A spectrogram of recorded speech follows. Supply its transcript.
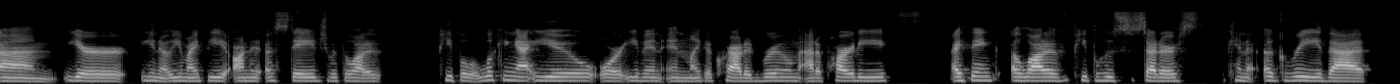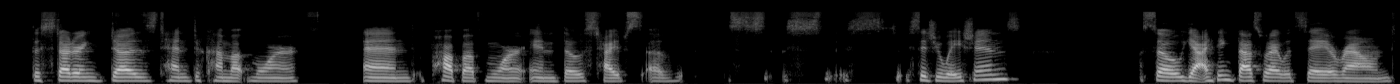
um, you're, you know, you might be on a stage with a lot of people looking at you or even in like a crowded room at a party. I think a lot of people who stutter can agree that the stuttering does tend to come up more and pop up more in those types of situations. So yeah i think that's what i would say around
